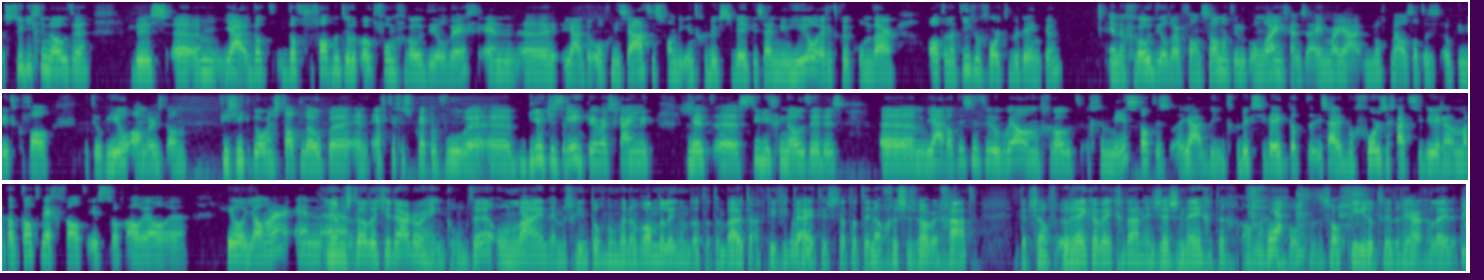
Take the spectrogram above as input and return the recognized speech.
studiegenoten. Dus um, ja, dat, dat valt natuurlijk ook voor een groot deel weg. En ja, de organisaties van die introductieweken zijn nu heel erg druk om daar alternatieven voor te bedenken. En een groot deel daarvan zal natuurlijk online gaan zijn. Maar ja, nogmaals, dat is ook in dit geval natuurlijk heel anders dan fysiek door een stad lopen en echte gesprekken voeren, uh, biertjes drinken waarschijnlijk met uh, studiegenoten. Dus um, ja, dat is natuurlijk wel een groot gemis. Dat is, uh, ja, die introductieweek, dat is eigenlijk nog voor ze gaat studeren. Maar dat dat wegvalt, is toch al wel heel jammer. En, ja, maar ehm, stel dat je daar doorheen komt, hè? online en misschien toch nog met een wandeling, omdat het een buitenactiviteit mm -hmm. is, dat dat in augustus wel weer gaat. Ik heb zelf Eureka Week gedaan in 96. Oh mijn ja. god, dat is al 24 jaar geleden.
